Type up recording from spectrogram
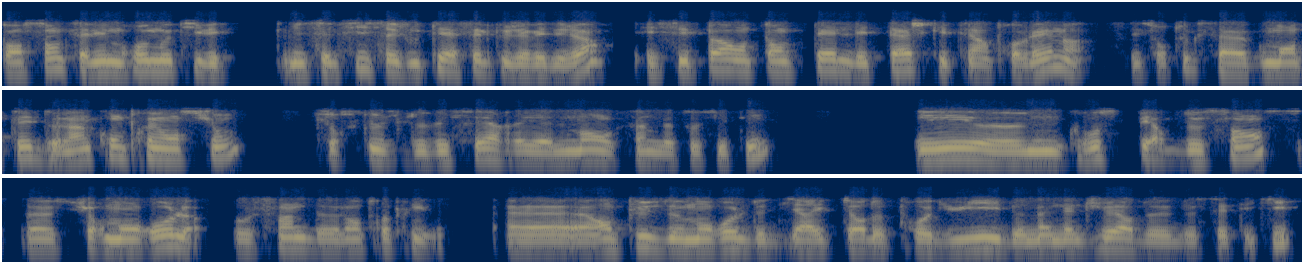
pensant que ça allait me remotiver mais celle-ci s'ajoutait à celle que j'avais déjà. Et c'est pas en tant que telle les tâches qui étaient un problème, c'est surtout que ça augmentait de l'incompréhension sur ce que je devais faire réellement au sein de la société et euh, une grosse perte de sens euh, sur mon rôle au sein de l'entreprise. En plus de mon rôle de directeur de produit de manager de cette équipe,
